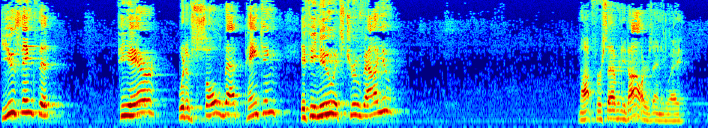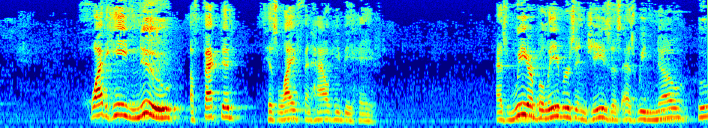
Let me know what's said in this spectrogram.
Do you think that Pierre would have sold that painting if he knew its true value? Not for $70 anyway. What he knew affected his life and how he behaved. As we are believers in Jesus, as we know who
